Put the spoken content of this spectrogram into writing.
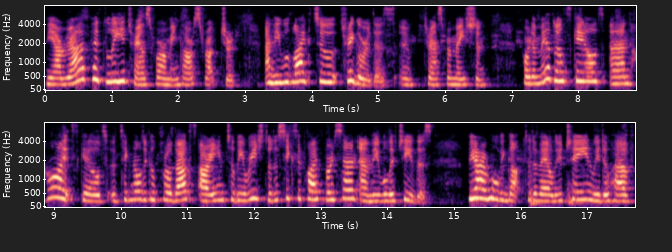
we are rapidly transforming our structure and we would like to trigger this uh, transformation. For the middle-scaled and high-scaled uh, technological products, our aim to be reached to the 65%, and we will achieve this. We are moving up to the value chain. We do have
